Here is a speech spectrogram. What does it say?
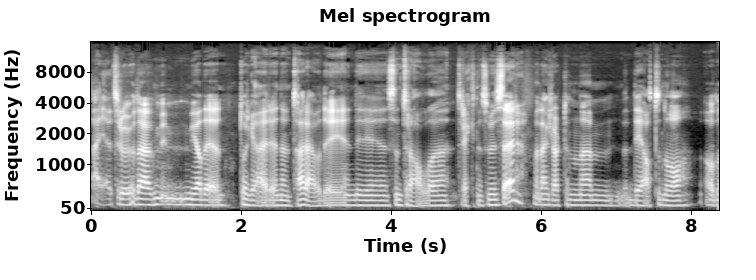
Nei, jeg tror jo det er Mye av det Torgeir nevnte her, er jo de, de sentrale trekkene som vi ser. Men det er klart den, det at nå at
